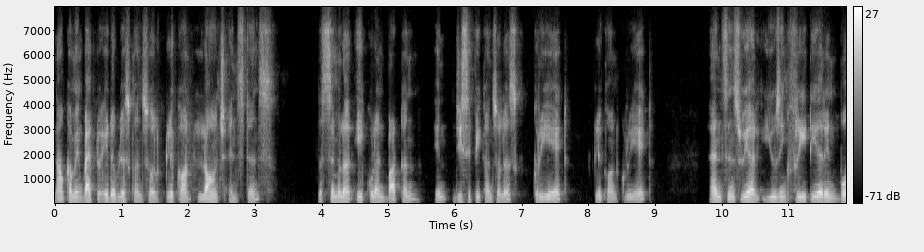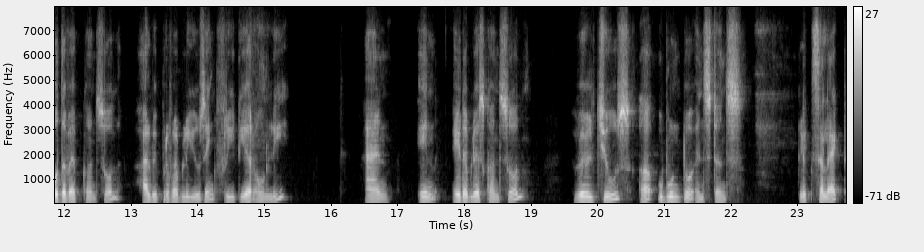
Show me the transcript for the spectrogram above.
Now coming back to aws console click on launch instance. The similar equivalent button in gcp console is create click on create. And since we are using free tier in both the web console i'll be preferably using free tier only. And in aws console we'll choose a ubuntu instance. Click select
